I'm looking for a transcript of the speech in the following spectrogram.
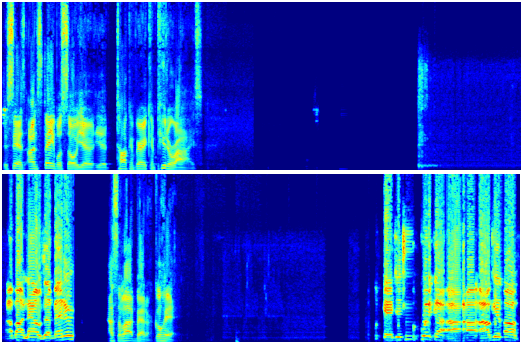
It says unstable, so you're you're talking very computerized. How about now? Is that better? That's a lot better. Go ahead. Okay, just real quick, I, will get off.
